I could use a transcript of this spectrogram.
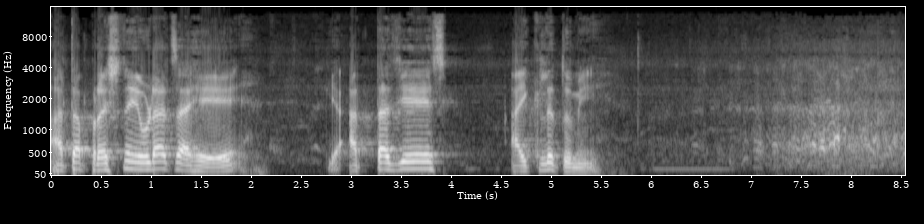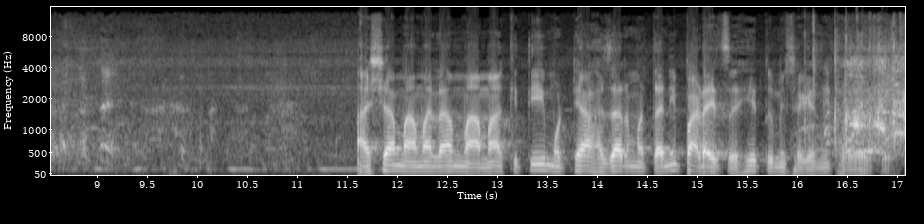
आता प्रश्न एवढाच आहे की आत्ता जे ऐकलं तुम्ही अशा मामाला मामा किती मोठ्या हजार मतांनी पाडायचं हे तुम्ही सगळ्यांनी ठरवायचं.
